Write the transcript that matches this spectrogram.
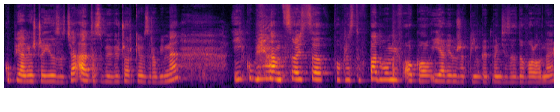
kupiłam jeszcze yuzucia, ale to sobie wieczorkiem zrobimy. I kupiłam coś, co po prostu wpadło mi w oko i ja wiem, że Pimpek będzie zadowolony.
